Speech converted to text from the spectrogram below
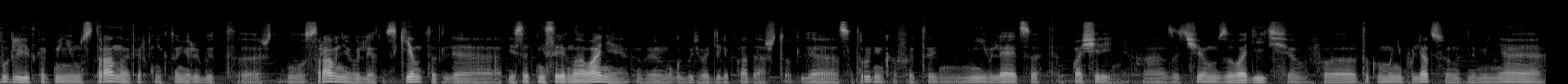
выглядит как минимум странно. Во-первых, никто не любит, э, чтобы его сравнивали с кем-то для... Если это не соревнования, например, могут быть в отделе продаж, то для сотрудников это не является там, поощрением. А зачем заводить в такую манипуляцию, для меня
